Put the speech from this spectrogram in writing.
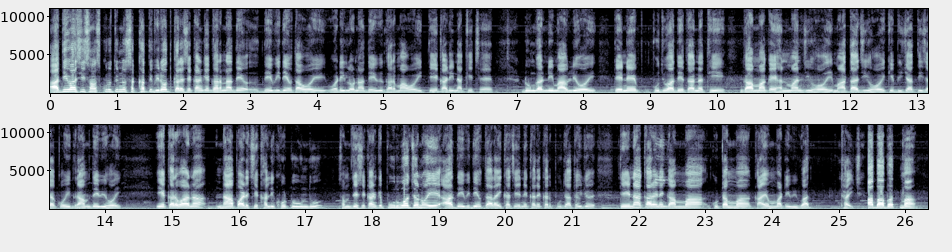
આદિવાસી સંસ્કૃતિનો સખત વિરોધ કરે છે કારણ કે ઘરના દેવ, દેવી દેવતા હોય, વડીલોના દેવી ઘરમાં હોય, તે કાઢી નાખી છે. ડુંગરની માવલી હોય, તેને પૂજવા દેતા નથી. ગામમાં કંઈ હનુમાનજી હોય, માતાજી હોય કે બીજા ત્રીજા કોઈ ગ્રામદેવી હોય, એ કરવાના ના પાડે છે. ખાલી ખોટું ઊંધું સમજે છે. કારણ કે પૂર્વજનોએ આ દેવી દેવતા રાખ્યા છે. એને ખરેખર પૂજા થવી જોઈએ. તેના કારણે ગામમાં, કુટુંબમાં કાયમ માટે વિવાદ થાય છે. આ બાબતમાં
